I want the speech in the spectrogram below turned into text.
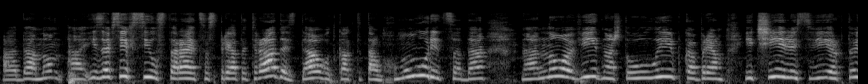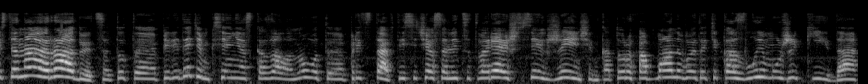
А, да, но а, изо всех сил старается спрятать радость, да, вот как-то там хмурится, да, а, но видно, что улыбка прям и челюсть вверх, то есть она радуется. Тут э, перед этим Ксения сказала, ну вот э, представь, ты сейчас олицетворяешь всех женщин, которых обманывают эти козлы мужики, да,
